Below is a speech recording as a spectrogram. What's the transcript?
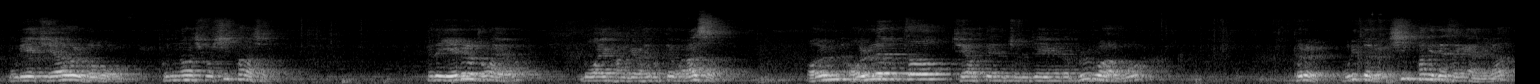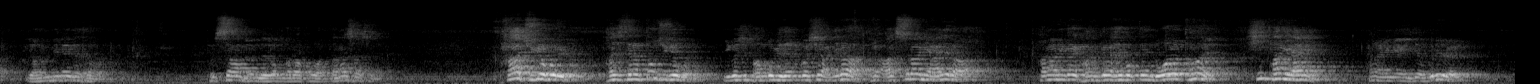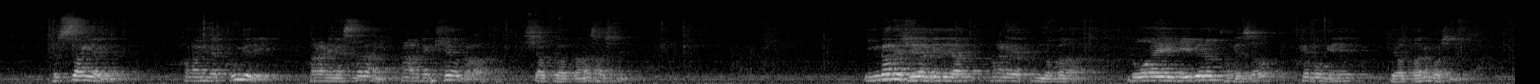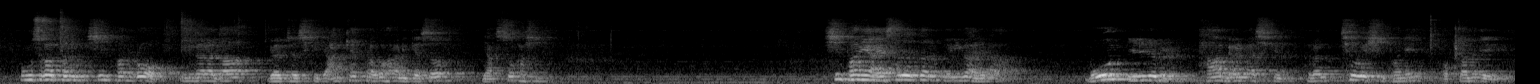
우리의 죄악을 보고 분노하시고 심판하셨다. 그런데 예배를 통하여 노아의 관계가 회복되고 나서 원래부터 죄악된 존재임에도 불구하고 그를 우리들을 심판의 대상이 아니라 연민의 대상으로 불쌍한 존재로 바라보았다는 사실입니다. 다 죽여버리고 다시 태어나 또 죽여버리고 이것이 반복이 되는 것이 아니라 악순환이 아니라 하나님과의 관계가 회복된 노아를 통하여 심판이 아닌 하나님의 이제 우리를 불쌍히 여기는 하나님의 궁율이 하나님의 사랑이 하나님의 케어가 시작되었다는 사실입니다. 인간의 죄악에 대한 하나님의 분노가 노아의 예배를 통해서 회복이 되었다는 것입니다. 홍수 같은 심판으로 인간을 다 멸절시키지 않겠다고 하나님께서 약속하십니다. 심판이 아예 사라졌다는 의미가 아니라 모든 인류를 다 멸망시키는 그런 최후의 심판이 없다는 얘기입니다.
